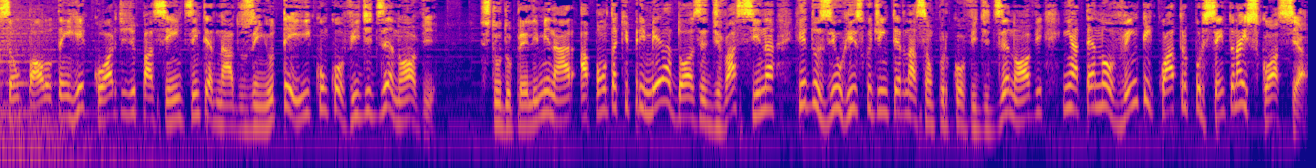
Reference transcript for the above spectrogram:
São Paulo tem recorde de pacientes internados em UTI com Covid-19. Estudo preliminar aponta que primeira dose de vacina reduziu o risco de internação por Covid-19 em até 94% na Escócia.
